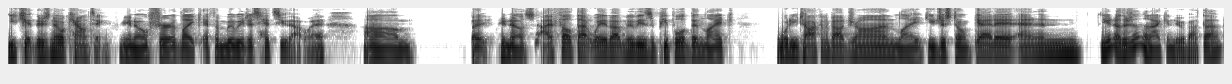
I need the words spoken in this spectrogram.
you can't. There's no accounting, you know, for like if a movie just hits you that way. Um, but who knows? I felt that way about movies. That people have been like, what are you talking about, Jon? Like, you just don't get it. And, you know, there's nothing I can do about that.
